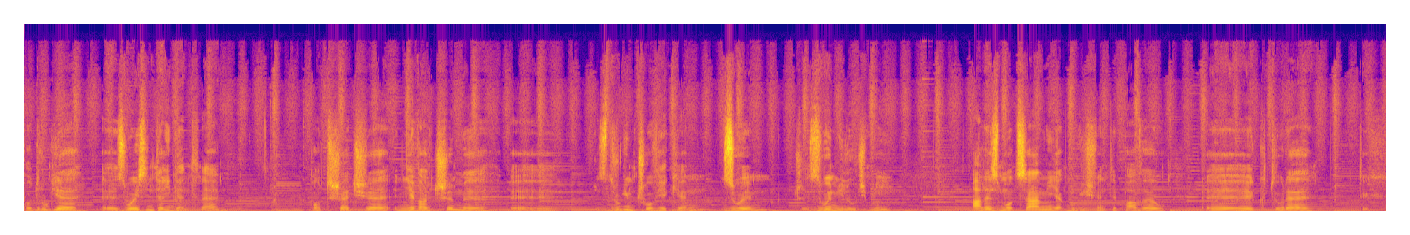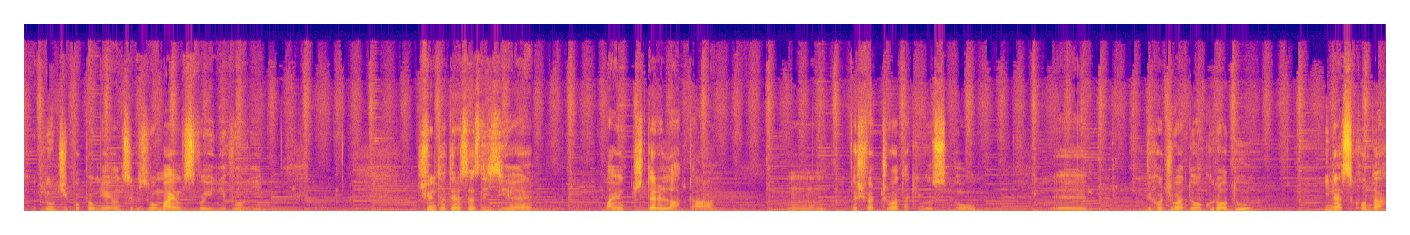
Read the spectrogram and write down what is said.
Po drugie, y, zło jest inteligentne. Po trzecie, nie walczymy z drugim człowiekiem, złym, czy złymi ludźmi, ale z mocami, jak mówi święty Paweł, które tych ludzi popełniających zło mają w swojej niewoli. Święta Teresa z Lisieux, mając 4 lata, doświadczyła takiego snu. Y, Wychodziła do ogrodu i na schodach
